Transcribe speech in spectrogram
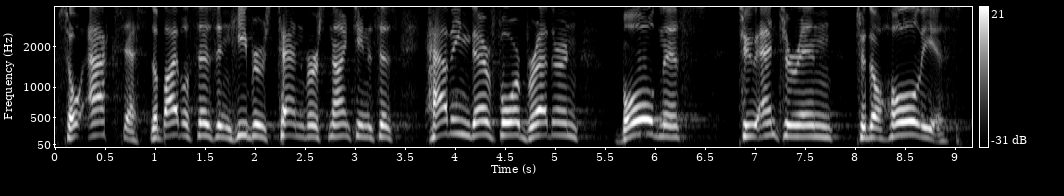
So, access. The Bible says in Hebrews 10, verse 19, it says, Having therefore, brethren, boldness to enter into the holiest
